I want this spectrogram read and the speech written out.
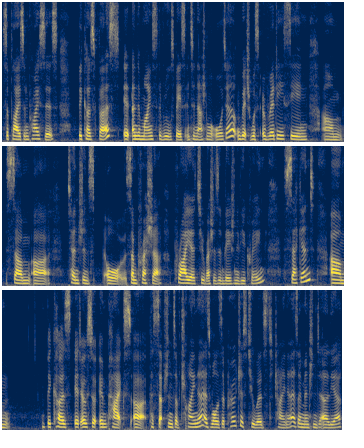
supplies and prices because first, it undermines the rules-based international order, which was already seeing um, some uh, tensions or some pressure prior to Russia's invasion of Ukraine. Second, um, because it also impacts uh, perceptions of China as well as approaches towards China. As I mentioned earlier,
